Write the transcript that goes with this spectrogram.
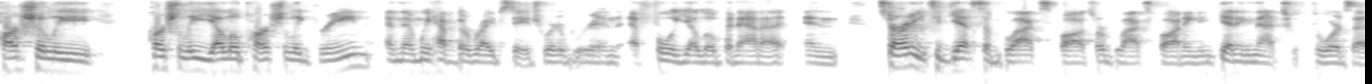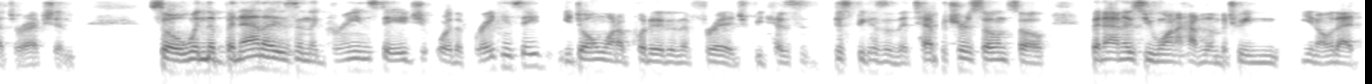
partially partially yellow partially green. And then we have the ripe stage where we're in a full yellow banana and starting to get some black spots or black spotting and getting that towards that direction. So when the banana is in the green stage or the breaking stage you don't want to put it in the fridge because just because of the temperature zone. So bananas you want to have them between you know that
